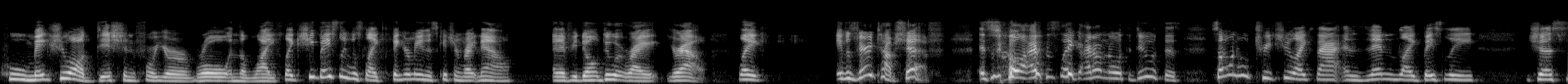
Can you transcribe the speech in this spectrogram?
who makes you audition for your role in the life, like she basically was like, finger me in this kitchen right now, and if you don't do it right, you're out. Like it was very top chef. And so I was like, I don't know what to do with this. Someone who treats you like that and then like basically just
